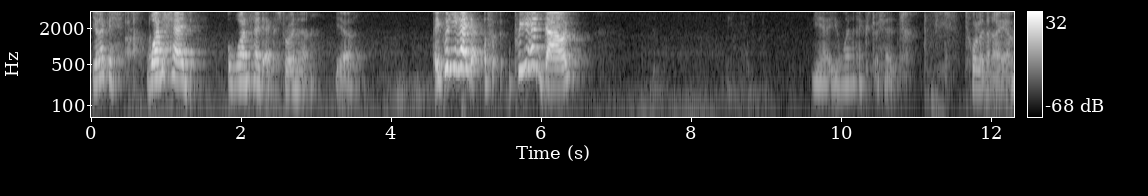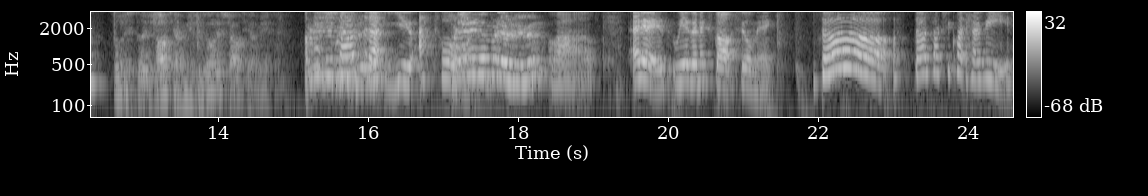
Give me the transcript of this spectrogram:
You're like a one head, one head extra in it. Yeah. Are you putting your head? Put your head down. Yeah, you're one extra head taller than I am. She's always still shouting at me. She's always shouting at me. I'm not shouting at you at all. Wow. Anyways, we are gonna start filming. Duh, that's actually quite heavy.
